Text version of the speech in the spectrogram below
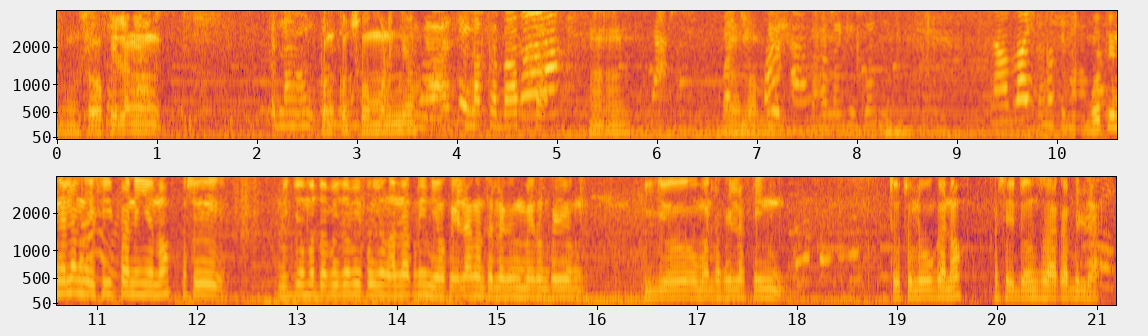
Mm, so, okay lang yung Nang, pang-konsumo ninyo? Nga, snack sa bata. Mm Budget Ano ba? good. Bahala yun ko. Buti na lang naisipan ninyo, no? Kasi medyo madami-dami po yung anak ninyo. Kailangan talagang mayroon kayong medyo malaki-laking tutulugan, no? Kasi doon sa kabila,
